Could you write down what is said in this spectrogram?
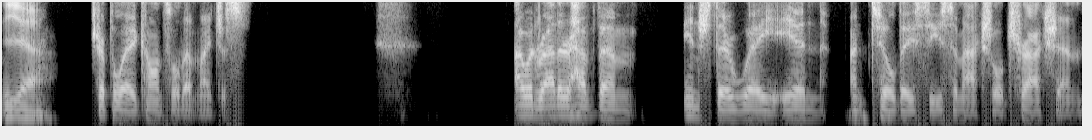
Yeah, AAA console that might just. I would rather have them inch their way in until they see some actual traction,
